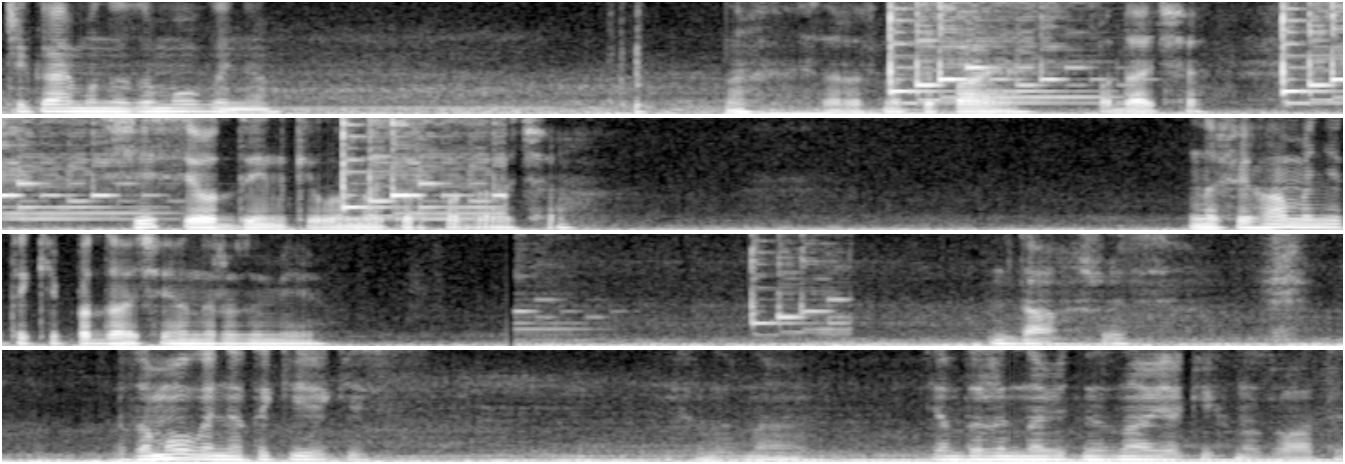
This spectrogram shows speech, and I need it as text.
Чекаємо на замовлення. Зараз насипає подача. 6,1 кілометр подача. Нафіга мені такі подачі, я не розумію. Да, щось. Замовлення такі якісь. Я не знаю. Я навіть навіть не знаю, як їх назвати.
